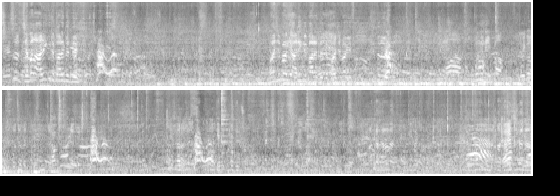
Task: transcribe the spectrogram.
그래서 제발 아니기를 바랬는데 마지막에 아니길 바랬는데 마지막에 그대로 내가 보조배터리 3점 올려줘 사라졌어 오케이 오케이 그거 아까 하나 거기 할 거. 아, 시간 나.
